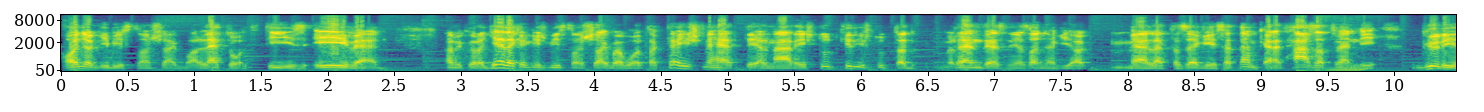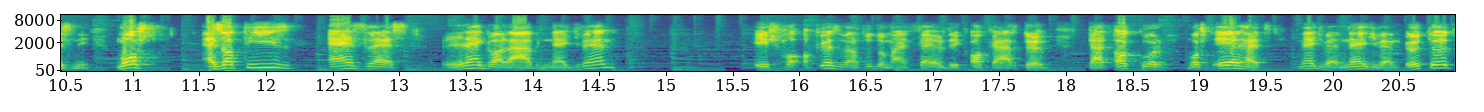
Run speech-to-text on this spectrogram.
anyagi biztonságban letolt 10 éved amikor a gyerekek is biztonságban voltak, te is mehettél már, és tud, ki is tudtad rendezni az anyagiak mellett az egészet, nem kellett házat venni, gürizni. Most ez a tíz, ez lesz legalább 40, és ha a közben a tudomány fejlődik, akár több. Tehát akkor most élhetsz 40-45-öt,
